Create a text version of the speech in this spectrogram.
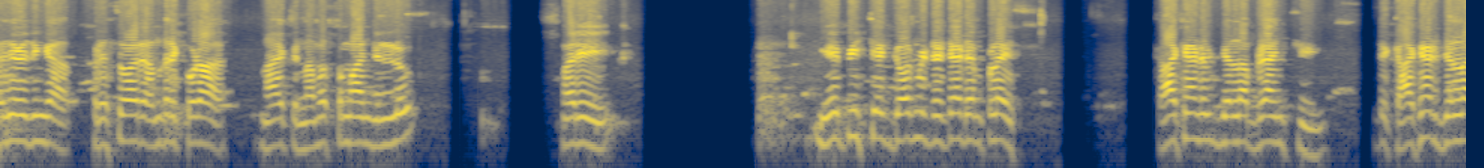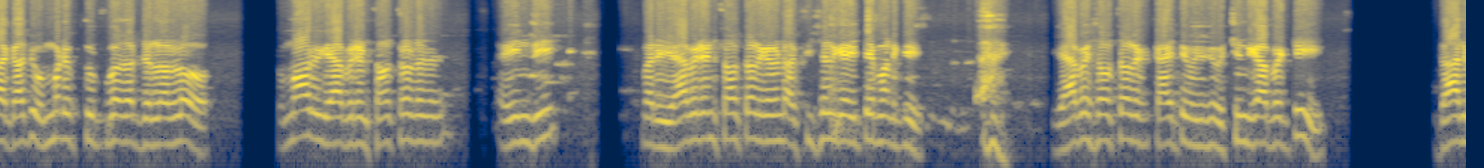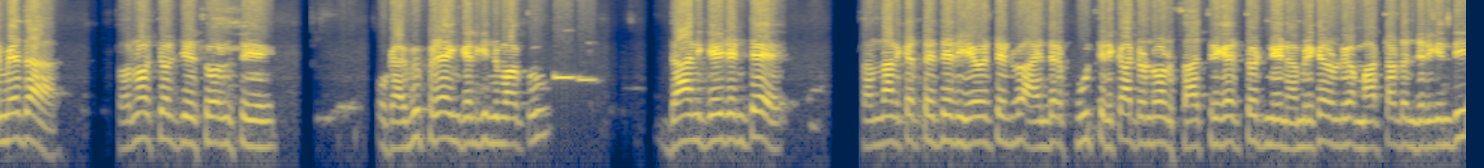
అదేవిధంగా ప్రెస్ వారి అందరికి కూడా నా యొక్క నమస్తమాంజలు మరి AP state government retired employees Kakinada జిల్లా బ్రాంచ్ అంటే కాకినాడ జిల్లా కాదు ఉమ్మడి తూర్పుగోదావరి జిల్లాలో సుమారు యాభై రెండు సంవత్సరాలు అయింది. మరి యాభై రెండు సంవత్సరాలు కాకుండా అఫీషియల్గా అయితే మనకి యాభై సంవత్సరాల కాగితం వచ్చింది కాబట్టి దాని మీద స్వర్ణోత్సవాలు చేసుకోవాల్సి ఒక అభిప్రాయం కలిగింది మాకు. దానికి ఏంటంటే సంధానకర్త అయితే ఏవైతే ఆయన దగ్గర పూర్తి రికార్డు ఉండడం శాస్త్రి గారితో నేను అమెరికాలో ఉండగా మాట్లాడడం జరిగింది.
